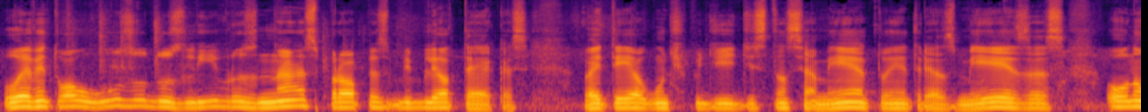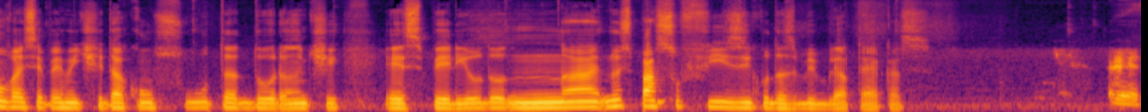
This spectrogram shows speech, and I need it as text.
o eventual uso dos livros nas próprias bibliotecas? Vai ter algum tipo de distanciamento entre as mesas ou não vai ser permitida a consulta durante esse período na, no espaço físico das bibliotecas? É,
